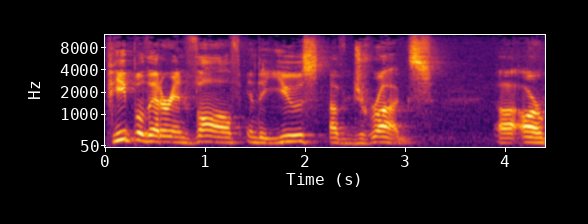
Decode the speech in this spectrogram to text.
people that are involved in the use of drugs uh, are,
